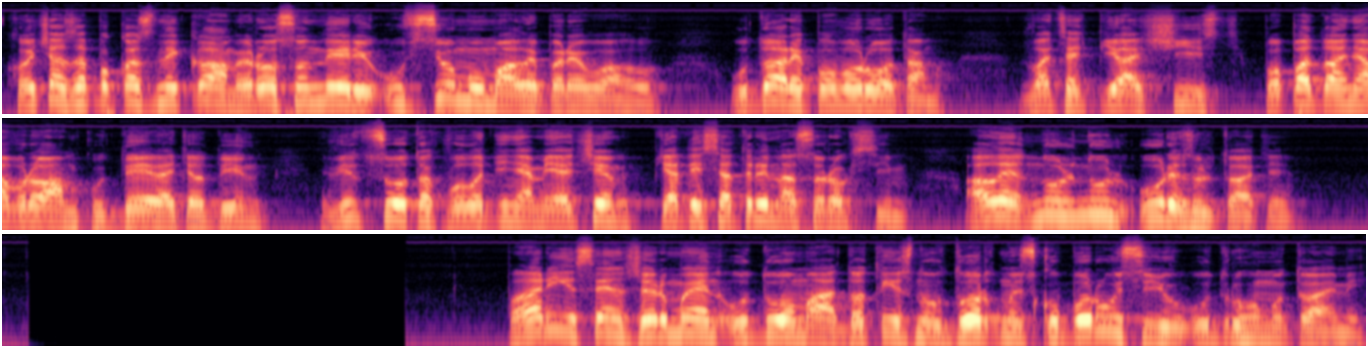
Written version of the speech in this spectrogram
Хоча за показниками Росонері у всьому мали перевагу. Удари по воротам 25-6, попадання в рамку 9-1, відсоток володіння м'ячем 53 на 47, але 0-0 у результаті. Парі Сен-Жермен удома дотиснув Дортмундську Борусію у другому таймі.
